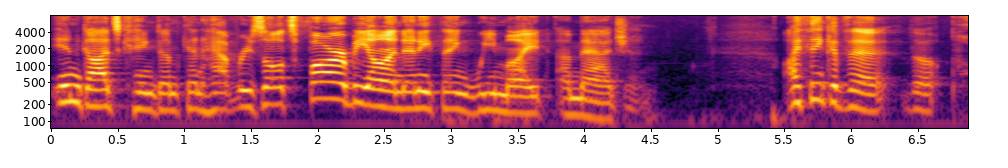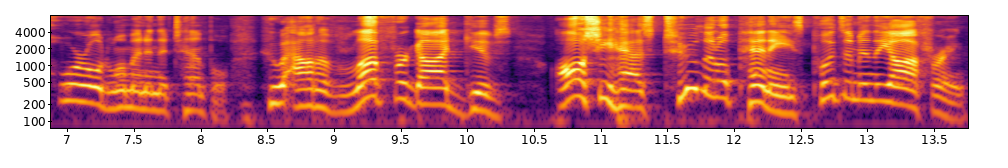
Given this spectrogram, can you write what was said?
in God's kingdom can have results far beyond anything we might imagine. I think of the, the poor old woman in the temple who, out of love for God, gives all she has two little pennies, puts them in the offering.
